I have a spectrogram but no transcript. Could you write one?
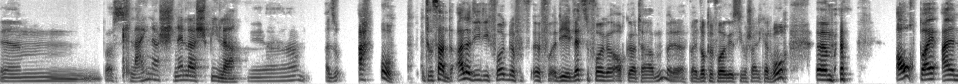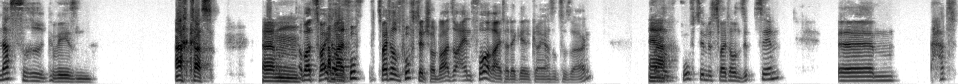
Ähm, was? kleiner, schneller Spieler. Ja, also, ach, oh, interessant. Alle, die die folgende, äh, die letzte Folge auch gehört haben, bei der, bei der Doppelfolge ist die Wahrscheinlichkeit hoch, ähm, auch bei Al-Nasr gewesen. Ach, krass. Ähm, Aber 2005, 2015 schon, war also ein Vorreiter der Geldgeier sozusagen. ja. 2015 bis 2017 ähm, hat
